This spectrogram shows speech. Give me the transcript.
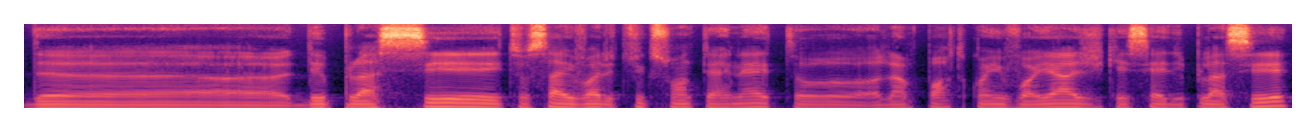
de euh, déplacer et tout ça. Ils voient des trucs sur Internet, ou n'importe quand ils voyagent, qu'ils essayent de placer.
